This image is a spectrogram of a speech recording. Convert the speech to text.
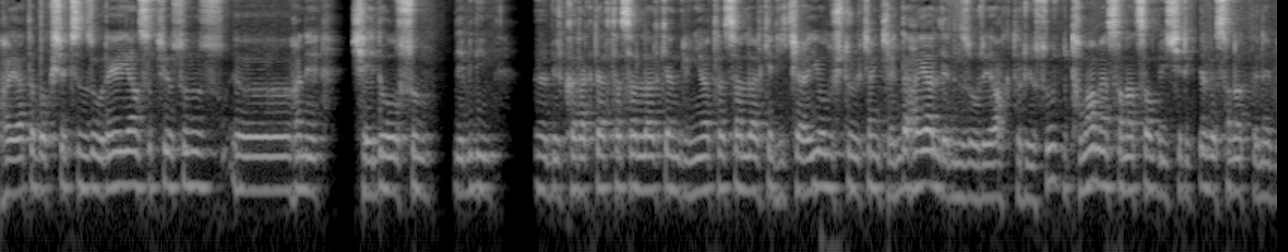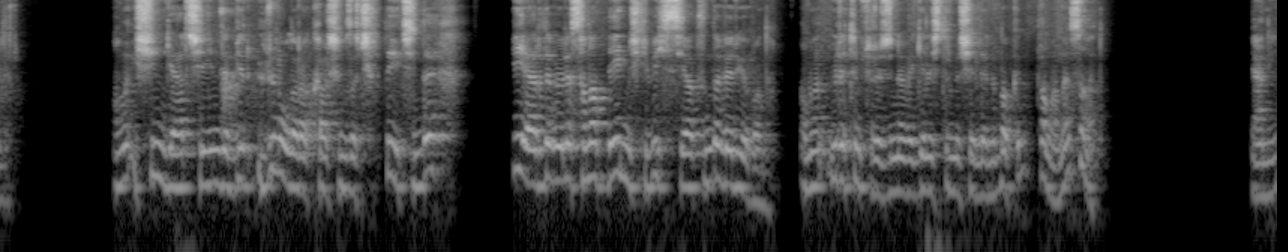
hayata bakış açınızı oraya yansıtıyorsunuz. E, hani şeyde olsun ne bileyim e, bir karakter tasarlarken, dünya tasarlarken, hikayeyi oluştururken kendi hayallerinizi oraya aktarıyorsunuz. Bu tamamen sanatsal bir içeriktir ve sanat denebilir. Ama işin gerçeğinde bir ürün olarak karşımıza çıktığı için de bir yerde böyle sanat değilmiş gibi hissiyatını da veriyor bana. Ama üretim sürecine ve geliştirme şeylerine bakın tamamen sanat. Yani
